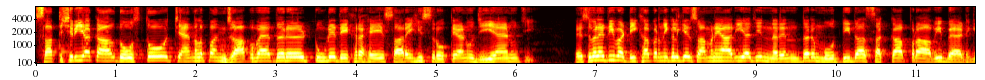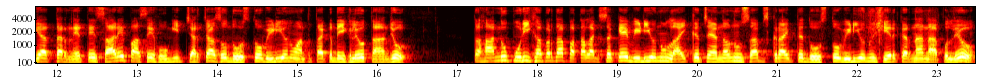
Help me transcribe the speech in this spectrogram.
ਸਤਿ ਸ਼੍ਰੀ ਅਕਾਲ ਦੋਸਤੋ, ਚੈਨਲ ਪੰਜਾਬ ਵੈਦਰ ਟੂਡੇ ਦੇਖ ਰਹੇ ਸਾਰੇ ਹੀ ਸਰੋਤਿਆਂ ਨੂੰ ਜੀ ਆਇਆਂ ਨੂੰ ਜੀ। ਇਸ ਵੇਲੇ ਦੀ ਵੱਡੀ ਖਬਰ ਨਿਕਲ ਕੇ ਸਾਹਮਣੇ ਆ ਰਹੀ ਹੈ ਜੀ। ਨਰਿੰਦਰ ਮੋਦੀ ਦਾ ਸੱਕਾ ਭਰਾ ਵੀ ਬੈਠ ਗਿਆ ਧਰਨੇ ਤੇ। ਸਾਰੇ ਪਾਸੇ ਹੋਗੀ ਚਰਚਾ, ਸੋ ਦੋਸਤੋ, ਵੀਡੀਓ ਨੂੰ ਅੰਤ ਤੱਕ ਦੇਖ ਲਿਓ ਤਾਂ ਜੋ ਤੁਹਾਨੂੰ ਪੂਰੀ ਖਬਰ ਦਾ ਪਤਾ ਲੱਗ ਸਕੇ। ਵੀਡੀਓ ਨੂੰ ਲਾਈਕ, ਚੈਨਲ ਨੂੰ ਸਬਸਕ੍ਰਾਈਬ ਤੇ ਦੋਸਤੋ, ਵੀਡੀਓ ਨੂੰ ਸ਼ੇਅਰ ਕਰਨਾ ਨਾ ਭੁੱਲਿਓ।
